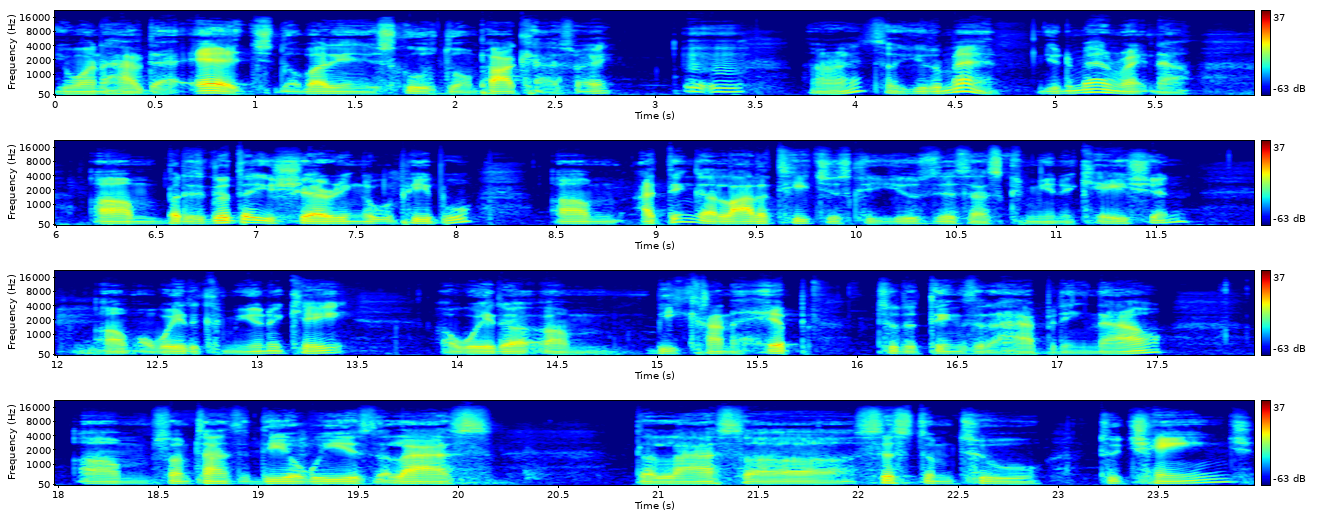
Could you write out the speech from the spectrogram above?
You want to have that edge. Nobody in your school is doing podcasts, right? Mm-mm. All right. So you're the man. You're the man right now. Um, but it's good that you're sharing it with people. Um, I think a lot of teachers could use this as communication, um, a way to communicate, a way to um, be kind of hip to the things that are happening now. Um, sometimes the DOE is the last, the last uh, system to to change.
